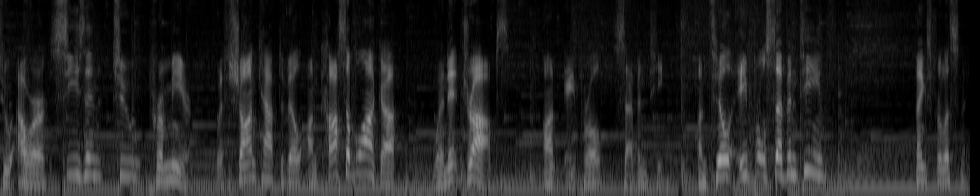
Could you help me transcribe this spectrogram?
to our season two premiere with Sean Capdeville on Casablanca when it drops on April 17th. Until April 17th, thanks for listening.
